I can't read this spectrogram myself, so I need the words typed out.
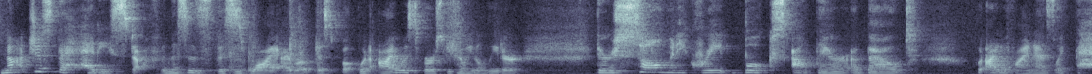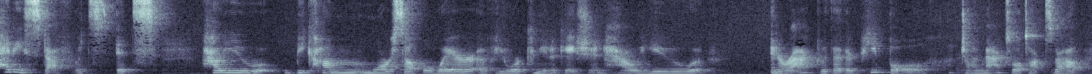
not just the heady stuff. And this is this is why I wrote this book. When I was first becoming a leader, there's so many great books out there about what I define as like the heady stuff. It's it's how you become more self-aware of your communication, how you interact with other people. John Maxwell talks about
